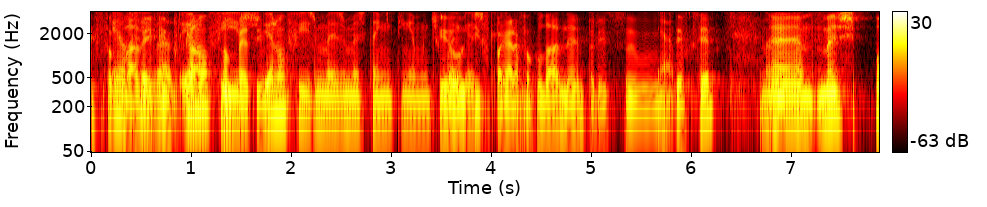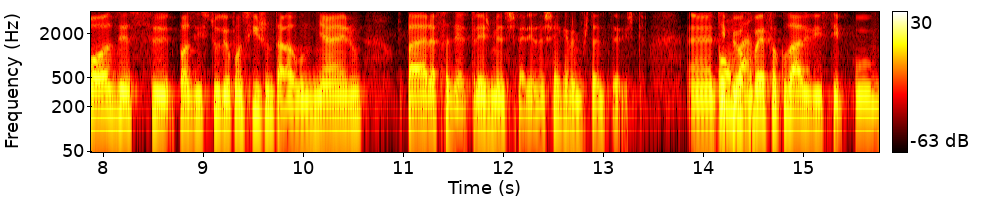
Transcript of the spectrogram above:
É faculdade em, em. Portugal. eu não fiz, eu não fiz, mas, mas tenho, tinha muitos Eu colegas tive que pagar a faculdade, né? por isso Yeah. teve que ser. Hipótese. mas pós, esse, pós isso tudo, eu consegui juntar algum dinheiro para fazer três meses de férias. Achei que era importante dizer isto. Ah, tipo, eu acabei a faculdade e disse: tipo,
